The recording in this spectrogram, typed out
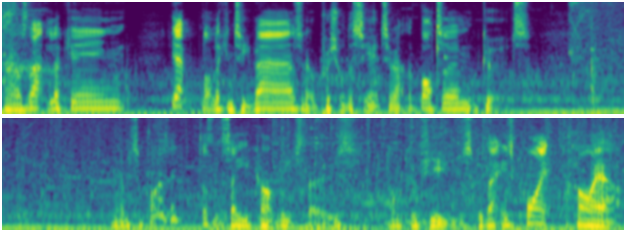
How's that looking? Yep, not looking too bad. And it'll push all the CO2 out the bottom. Good. Yeah, I'm surprised it doesn't say you can't reach those. I'm confused, because that is quite high up.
